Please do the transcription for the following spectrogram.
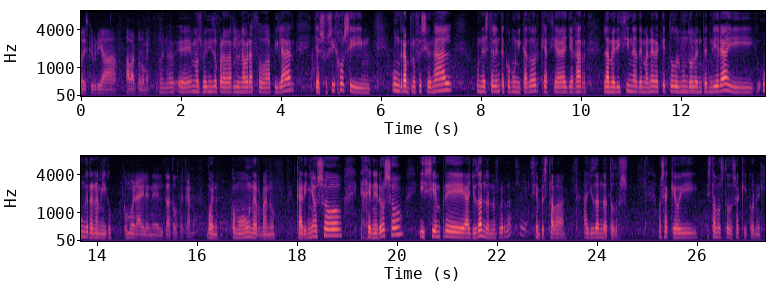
¿cómo describiría a Bartolomé? Bueno, eh, hemos venido para darle un abrazo a Pilar y a sus hijos y un gran profesional, un excelente comunicador que hacía llegar la medicina de manera que todo el mundo lo entendiera y un gran amigo. ¿Cómo era él en el trato cercano? Bueno, como un hermano, cariñoso, generoso y siempre ayudándonos, ¿verdad? Sí. Siempre estaba ayudando a todos. O sea que hoy estamos todos aquí con él.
